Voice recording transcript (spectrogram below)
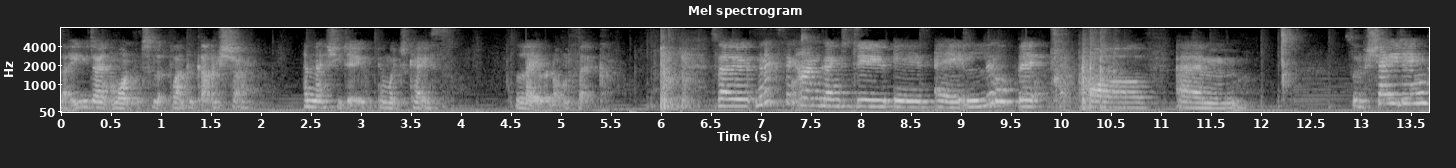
so you don't want to look like a geisha, unless you do, in which case, layer it on thick. So the next thing I'm going to do is a little bit of um, sort of shading,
